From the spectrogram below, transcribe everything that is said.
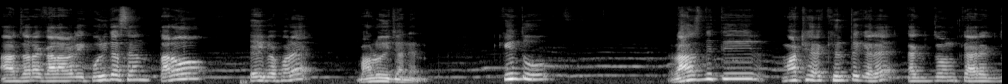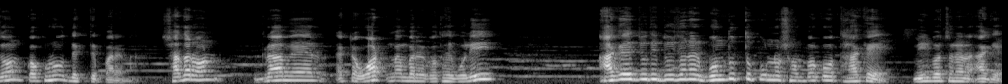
আর যারা গালাগালি করিতেছেন, তারাও এই ব্যাপারে ভালোই জানেন। কিন্তু রাজনীতির মাঠে খেলতে গেলে একজনকে আরেকজন কখনো দেখতে পারে না। সাধারণ গ্রামের একটা ওয়ার্ড মেম্বারের কথাই বলি, আগে যদি দুজনের বন্ধুত্বপূর্ণ সম্পর্ক থাকে নির্বাচনের আগে।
